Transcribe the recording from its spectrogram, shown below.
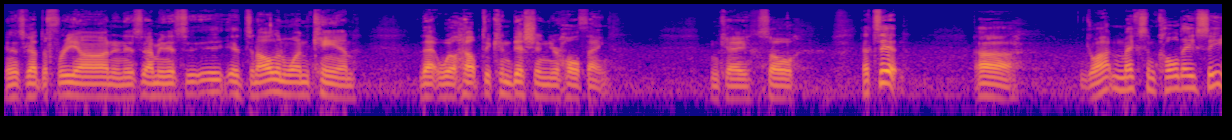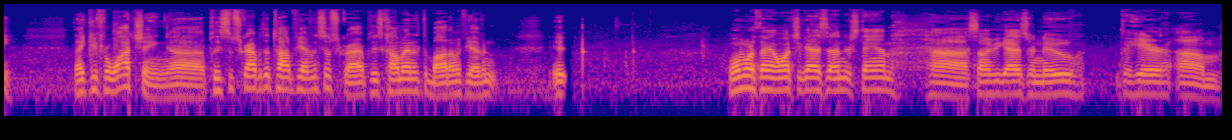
and it's got the Freon, and it's I mean it's it's an all-in-one can that will help to condition your whole thing. Okay, so that's it. Uh, go out and make some cold AC. Thank you for watching. Uh, please subscribe at the top if you haven't subscribed. Please comment at the bottom if you haven't. One more thing I want you guys to understand. Uh, some of you guys are new to here. Um,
